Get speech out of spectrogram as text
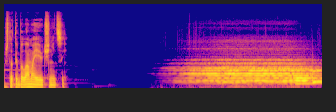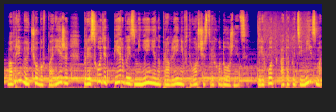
что ты была моей ученицей». Во время учебы в Париже происходит первое изменение направления в творчестве художницы – переход от академизма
